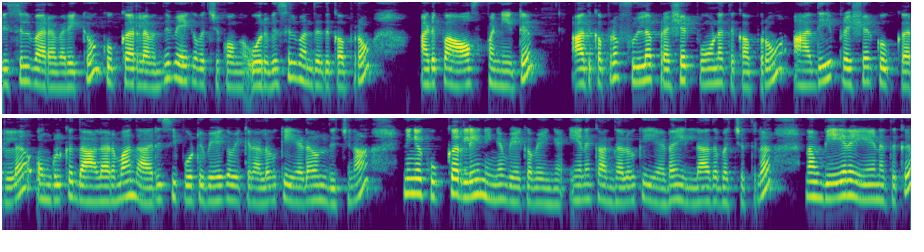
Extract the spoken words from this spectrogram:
விசில் வர வரைக்கும் குக்கரில் வந்து வேக வச்சுக்கோங்க. ஒரு விசில் வந்ததுக்கப்புறம் அடுப்பை ஆஃப் பண்ணிவிட்டு அதுக்கப்புறம் ஃபுல்லாக ப்ரெஷர் போனதுக்கப்புறம் அதே ப்ரெஷர் குக்கரில் உங்களுக்கு தாராளமாக அந்த அரிசி போட்டு வேக வைக்கிற அளவுக்கு இடம் இருந்துச்சுன்னா நீங்கள் குக்கர்லேயே நீங்கள் வேக வைங்க. எனக்கு அந்த அளவுக்கு இடம் இல்லாத பட்சத்தில் நான் வேறு ஏனத்துக்கு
